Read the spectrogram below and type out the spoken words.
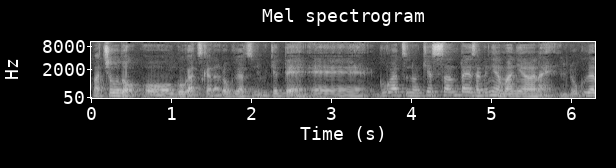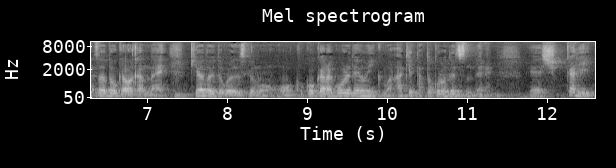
まあ、ちょうど5月から6月に向けて、えー、5月の決算対策には間に合わない、6月はどうか分かんない、際どいところですけども、ここからゴールデンウィークも明けたところですんでね、えー、しっかり、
